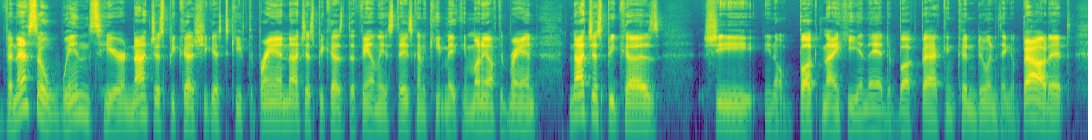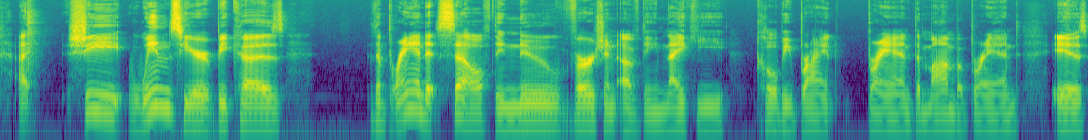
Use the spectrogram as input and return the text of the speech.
Vanessa wins here not just because she gets to keep the brand, not just because the family estate is going to keep making money off the brand, not just because she, you know, bucked Nike and they had to buck back and couldn't do anything about it. Uh, she wins here because the brand itself, the new version of the Nike Kobe Bryant brand, the Mamba brand, is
